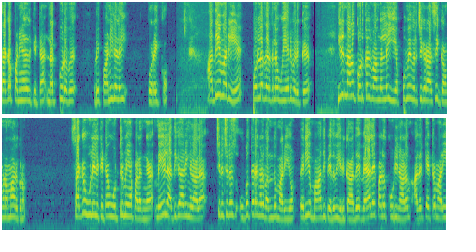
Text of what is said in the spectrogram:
சக பணியாளர்கிட்ட நட்புறவு உடைய பணிகளை குறைக்கும். அதே மாதிரியே பொருளாதாரத்தில் உயர்வு இருக்கு. இருந்தாலும் கொடுக்கல் வாங்கல எப்பவுமே விருச்சிக ராசி கவனமாக இருக்கணும். சக ஊழியர்கிட்ட ஒற்றுமையாக பழங்க மேல் அதிகாரிகளால் சின்ன சின்ன உபத்திரங்கள் வந்து மறியும் பெரிய பாதிப்பு எதுவும் இருக்காது. வேலை பழு கூடினாலும் அதற்கேற்ற மாதிரி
